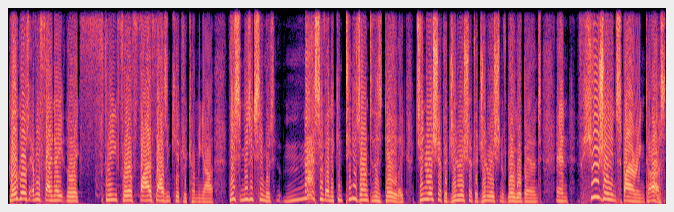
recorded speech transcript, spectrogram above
Go-Go's every Friday night, there were like three, four, five thousand kids were coming out. This music scene was massive, and it continues on to this day. Like generation after generation after generation of go-go bands, and hugely inspiring to us,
